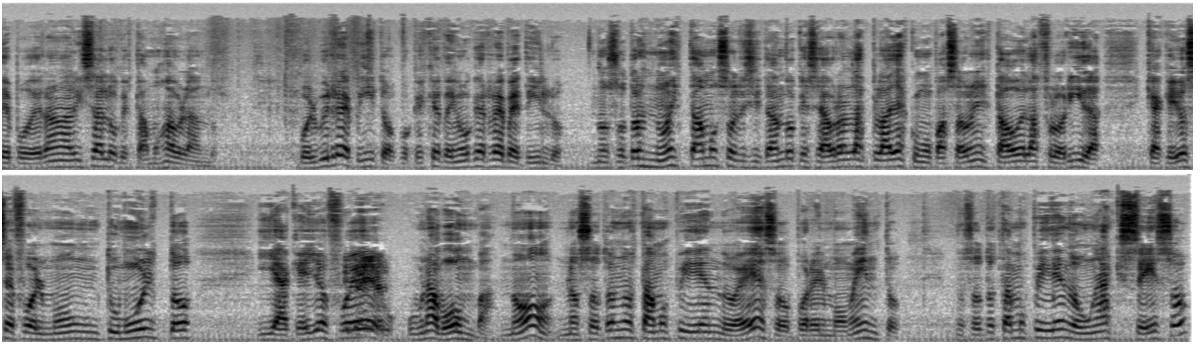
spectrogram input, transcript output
de poder analizar lo que estamos hablando. Vuelvo y repito, porque es que tengo que repetirlo. Nosotros no estamos solicitando que se abran las playas como pasó en el estado de la Florida, que aquello se formó un tumulto y aquello fue una bomba. No, nosotros no estamos pidiendo eso por el momento. Nosotros estamos pidiendo un acceso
